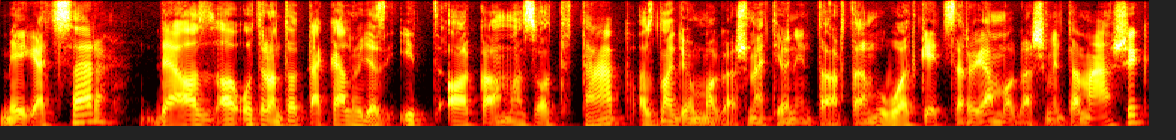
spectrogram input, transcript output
még egyszer, de az, ott rontották el, hogy az itt alkalmazott táp az nagyon magas metionin tartalmú volt, kétszer olyan magas, mint a másik,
